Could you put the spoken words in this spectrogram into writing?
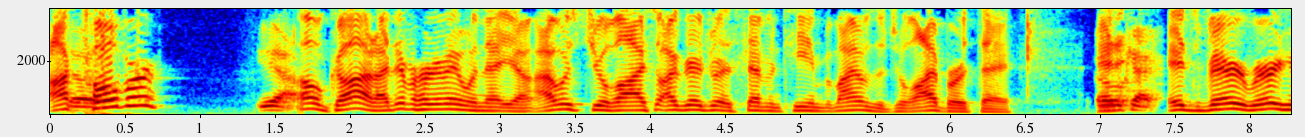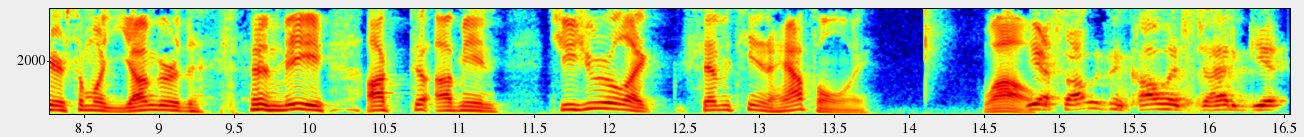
October? So, yeah. Oh God, I never heard of anyone that young. I was July, so I graduated at 17, but mine was a July birthday. And okay. It, it's very rare to hear someone younger than, than me. Octo- I mean, geez, you were like 17 and a half only. Wow. Yeah, so I was in college. I had to get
